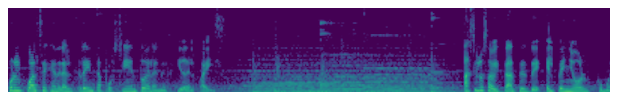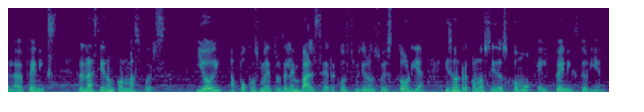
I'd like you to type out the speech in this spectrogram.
con el cual se genera el 30% de la energía del país. Así los habitantes de El Peñol, como el ave fénix, renacieron con más fuerza y hoy, a pocos metros del embalse, reconstruyeron su historia y son reconocidos como el Fénix de Oriente.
